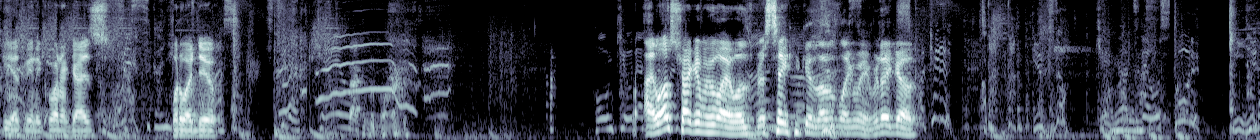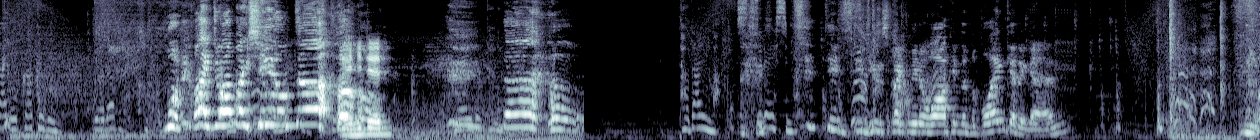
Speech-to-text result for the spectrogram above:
He has me in a corner, guys. What do I do? I lost track of who I was for a second because I was like, wait, where'd I go? What? I dropped my shield. No. Wait, he did. No. Did, did you expect me to walk into the blanket again?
